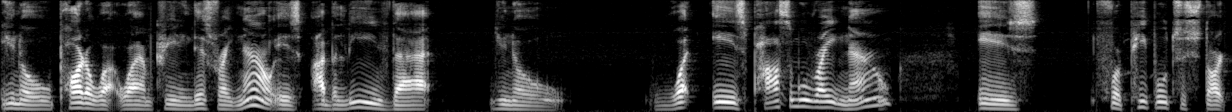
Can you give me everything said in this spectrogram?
you know part of what, why i'm creating this right now is i believe that you know what is possible right now is for people to start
